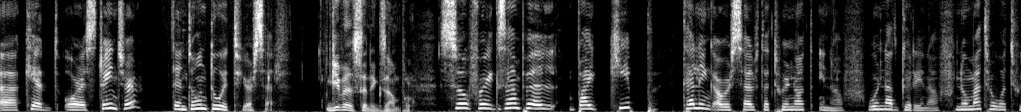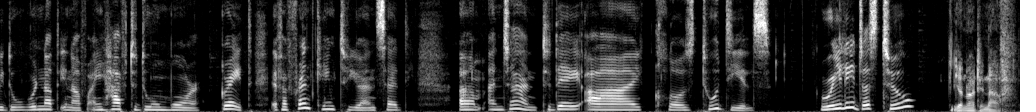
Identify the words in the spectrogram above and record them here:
uh, kid or a stranger, then don't do it to yourself. Give us an example. So, for example, by keep telling ourselves that we're not enough, we're not good enough, no matter what we do, we're not enough, I have to do more. Great. If a friend came to you and said, um, Anjan, today I closed two deals. Really? Just two? You're not enough.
